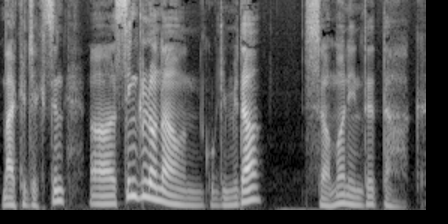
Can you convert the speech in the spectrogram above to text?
마이클 잭슨, 어, 싱글로 나온 곡입니다. Someone in the Dark.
